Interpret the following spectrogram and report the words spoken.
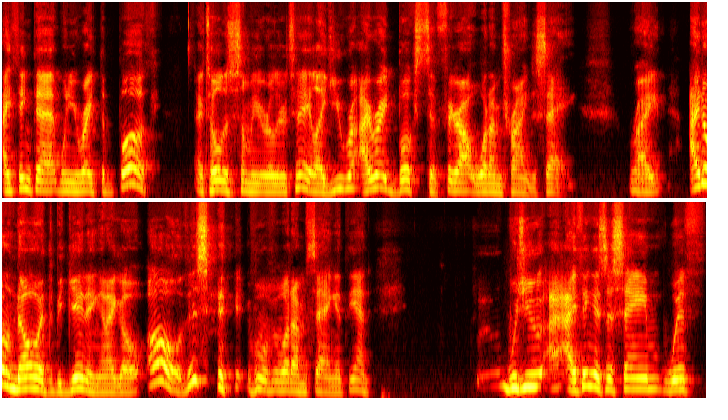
i think that when you write the book i told this to somebody earlier today like you i write books to figure out what i'm trying to say right I don't know at the beginning, and I go, "Oh, this is what I'm saying at the end." Would you? I think it's the same with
